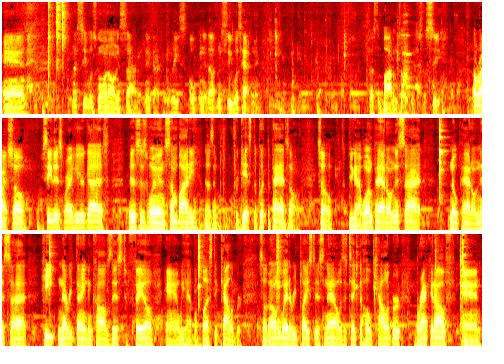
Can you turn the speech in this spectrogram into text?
and let's see what's going on inside. I think I can at least open it up and see what's happening. Because the bottom's open. Let's see. All right, so see this right here, guys? This is when somebody doesn't forgets to put the pads on. So you got one pad on this side, no pad on this side. heat and everything that caused this to fail and we have a busted caliper. so the only way to replace this now is to take the whole caliper bracket off and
